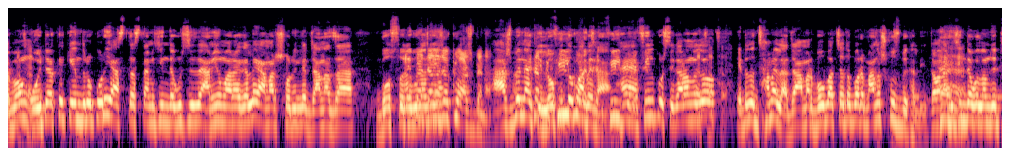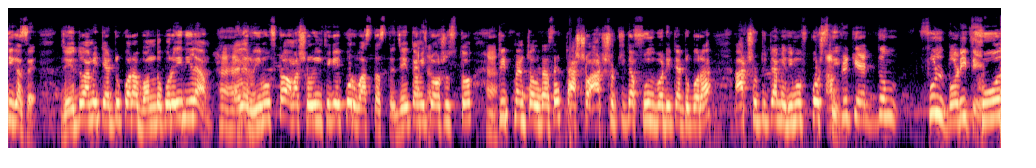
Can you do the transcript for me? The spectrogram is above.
এবং আচ্ছা। ওইটাকে কেন্দ্র করে আস্তে আস্তে আমি চিন্তা করছি যে আমিও মারা গেলে আমার শরীরে জানাজা গোসল এগুলো আসবে না। আসবে নাকি? লোকিত feel পাবে না। হ্যাঁ ফিল করছি। কারণ হলো। এটা তো ঝামেলা। যে আমার বউ বাচ্চা তো পরে মানুষ খুঁজবে খালি। তখন আমি হ্যাঁ, চিন্তা করলাম যে ঠিক আছে যেহেতু আমি ট্যাটু করা বন্ধ করেই দিলাম। তাহলে রিমুভটাও আমার শরীর থেকে করব আস্তে আস্তে। যেহেতু আমি একটু অসুস্থ হ্যাঁ। ট্রিটমেন্ট চলতে আছে চারশো আটষট্টিটা ফুল বডি ট্যাটু করা আটষট্টিটা আমি রিমুভ করছি। আপনি কি একদম ফুল বডিতে ফুল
